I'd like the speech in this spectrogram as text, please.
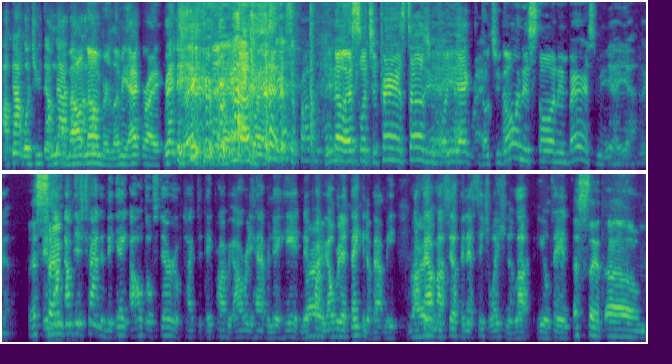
I'm not what you. I'm not. I'm outnumbered. Let me act right. Right. You Yeah, know? see, that's a problem. You know, that's what your parents tells you Yeah, before you yeah, act. right. Don't you go in this store and embarrass me. Yeah, yeah, yeah. That's And same. I'm, I'm just trying to negate all those stereotypes that they probably already have in their head, and they're Right. probably already thinking about me. I found myself in that situation a lot. You know what I'm saying? That's that. Um,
